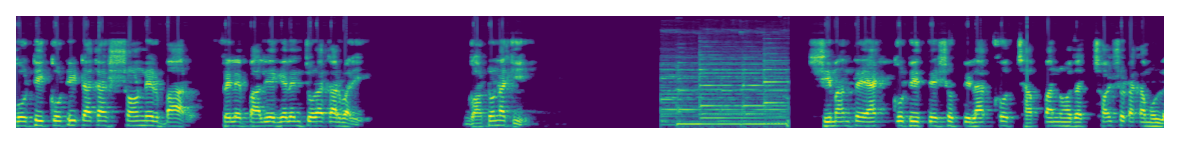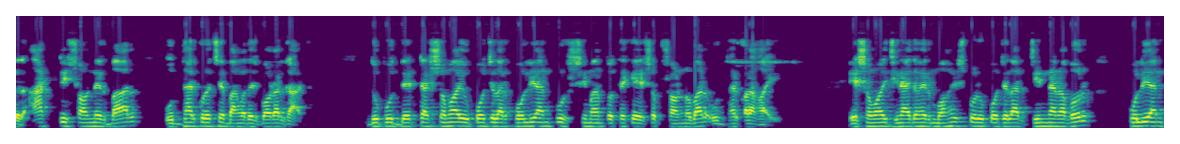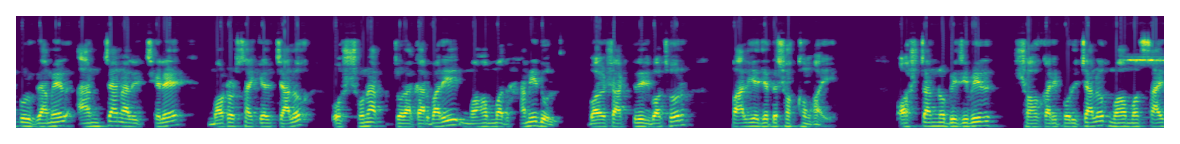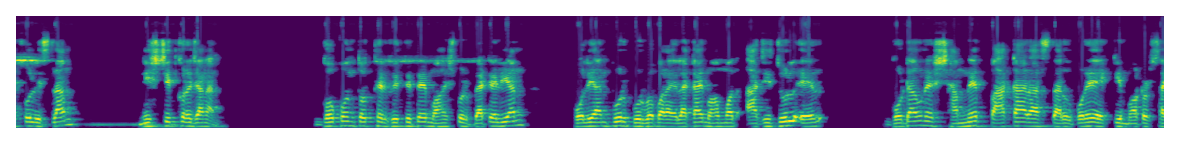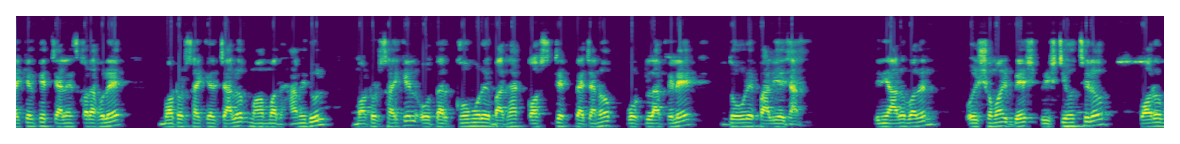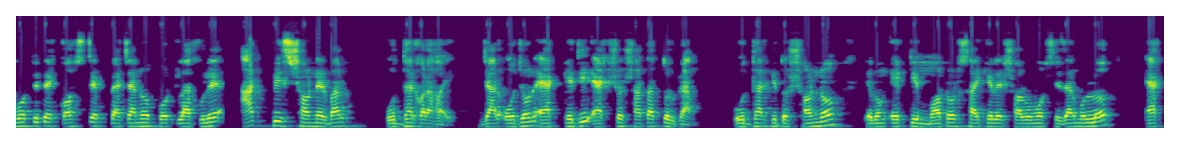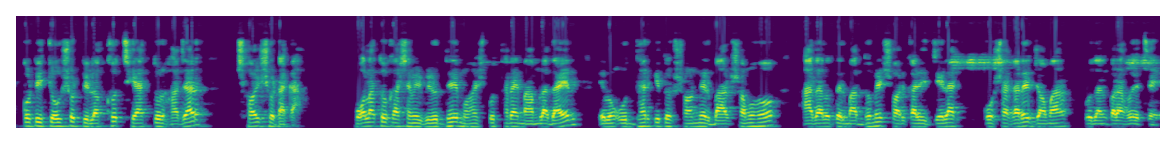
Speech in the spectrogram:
কোটি কোটি টাকার স্বর্ণের বার ফেলে পালিয়ে গেলেন চোরা কারবারি। ঘটনা কি? সীমান্তে এক কোটি তেষট্টি লক্ষ ছাপ্পান্ন হাজার ছয়শো টাকা মূল্যের আটটি স্বর্ণের বার উদ্ধার করেছে বাংলাদেশ বর্ডার গার্ড দুপুর দেড়টার সময় উপজেলার কলিয়ানপুর সীমান্ত থেকে এসব স্বর্ণবার উদ্ধার করা হয়। এ সময় ঝিনাইদহের মহেশপুর উপজেলার জিন্নানগর কলিয়ানপুর গ্রামের আনচান আলীর ছেলে, মোটরসাইকেল চালক ও সোনা কারবারি মোহাম্মদ হামিদুল। বয়স আটত্রিশ বছর, পালিয়ে যেতে সক্ষম হয়। অষ্টান্ন বিজিবির সহকারী পরিচালক মোহাম্মদ সাইফুল ইসলাম নিশ্চিত করে জানান, গোপন তথ্যের ভিত্তিতে মহেশপুর ব্যাটালিয়ন পলিয়ানপুর পূর্বপাড়া এলাকায় মোহাম্মদ আজিজুল এর গোডাউনের সামনে পাকা রাস্তার উপরে একটি মোটরসাইকেলকে চ্যালেঞ্জ করা হলে মোটরসাইকেল চালক মোহাম্মদ হামিদুল মোটরসাইকেল ও তার কোমরে বাঁধা কষ্টে পেঁচানো পোটলা ফেলে দৌড়ে পালিয়ে যান। তিনি আরও বলেন, ওই সময় বেশ বৃষ্টি হচ্ছিল। পরবর্তীতে কষ্টে পেঁচানো পোটলা খুলে আট পিস স্বর্ণের বার উদ্ধার করা হয়, যার ওজন এক কেজি একশো সাতাত্তর গ্রাম। উদ্ধারকৃত স্বর্ণ এবং একটি মোটর সাইকেলের সর্বমোট সিজার মূল্য এক কোটি চৌষট্টি লক্ষ ছিয়াত্তর হাজার ছয়শো টাকা। পলাতক আসামির বিরুদ্ধে মহেশপুর থানায় মামলা দায়ের এবং উদ্ধারকৃত স্বর্ণের বারসমূহ আদালতের মাধ্যমে সরকারি জেলা কোষাগারে জমা প্রদান করা হয়েছে।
